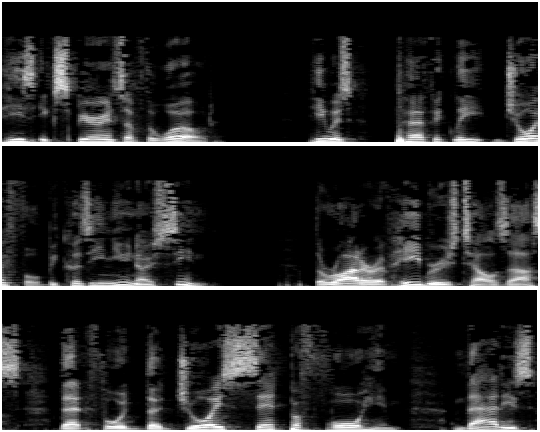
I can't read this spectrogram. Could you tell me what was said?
his experience of the world. He was perfectly joyful because he knew no sin. The writer of Hebrews tells us that for the joy set before him, that is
